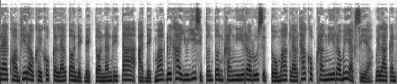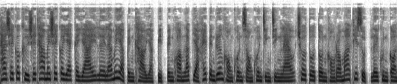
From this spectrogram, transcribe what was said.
แรก ๆ ความที่เราเคยคบกันแล้วตอนเด็ก ๆ ตอนนั้นริต้าอาจเด็กมากด้วยค่ะอายุ 20 ต้นๆ ครั้งนี้เรารู้สึกโตมากแล้วถ้าคบครั้งนี้เราไม่อยากเสีย เวลากันถ้าใช่ก็คือใช่ถ้าไม่ใช่ก็แยกกะย้าย เลยแล้วไม่อยากเป็นข่าวอยากปิดเป็นความลับอยากให้เป็นเรื่องของคนสองคนจริง ๆ แล้ว โชว์ตัวตนของเรามากที่สุด เลยคุณกร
